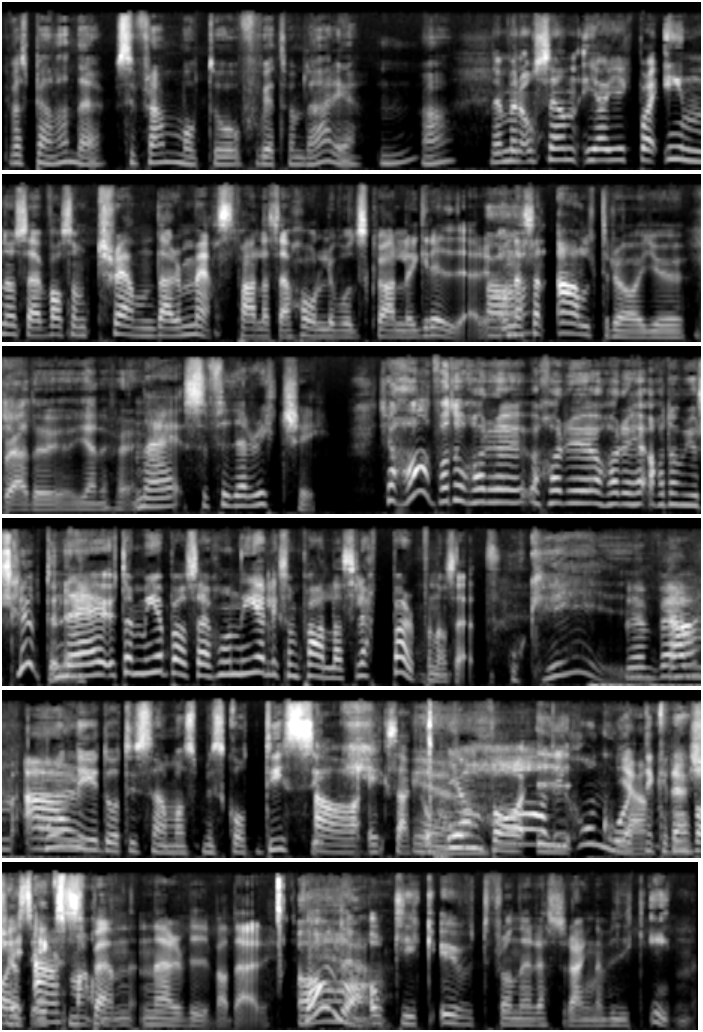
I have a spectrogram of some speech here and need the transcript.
Det var spännande, ser fram emot att få veta vem det här är. Mm. Ja. Nej men och sen, jag gick bara in och så här, vad som trendar mest på alla så här Hollywood skvallergrejer. Ja. Och nästan allt rör ju, Brad och Jennifer. nej, Sofia Richie. Jaha, vadå har, det- har, det- har, det- har de gjort slut eller? Nej, utan mer bara så här, hon är liksom på alla släppar på något sätt. Okej. Men vem är... Hon är ju då tillsammans med Scott Disick. Ja, exakt. Och Eh, hon Jaha, var i hon, ja. Hon var i. Aspen när vi var där. Var det? Och gick ut från en restaurang när vi gick in.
